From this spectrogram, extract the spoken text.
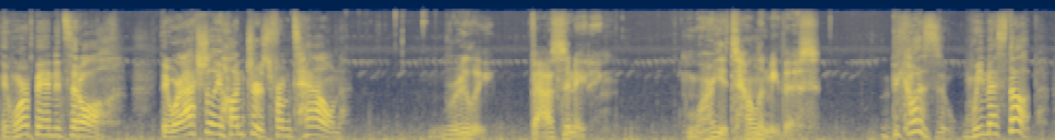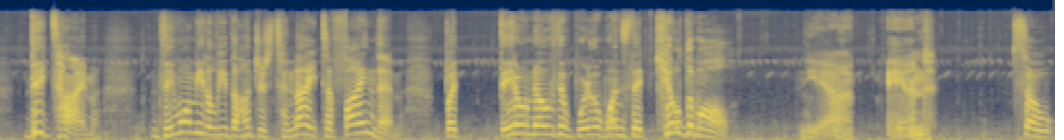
they weren't bandits at all. They were actually hunters from town. Really? Fascinating. Why are you telling me this? Because we messed up. Big time. They want me to lead the hunters tonight to find them, but they don't know that we're the ones that killed them all. Yeah, and? So,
